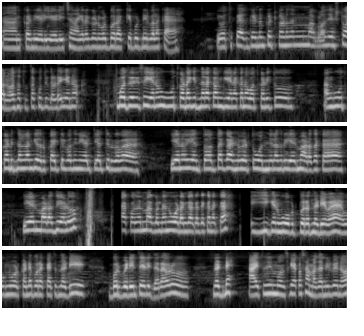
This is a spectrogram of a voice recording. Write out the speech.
ಅನ್ಕೊಂಡು ಹೇಳಿ ಹೇಳಿ, ಚೆನ್ನಾಗಿರೋ ಗಂಡುಗಳು ಬರೋಕ್ಕೆ ಬಿಡ್ನಿಲ್ವಲ್ಲಕ್ಕ ಇವತ್ತು ಪ್ಯಾದ ಗಂಡನ ಕಟ್ಕೊಂಡು ನನ್ನ ಮಗಳು ಎಷ್ಟು ಅನವಾಸ ಹತ್ತ ಕೂತಿದ್ದಾಳೆ ಏನೋ. ಮೊದಲ ದಿವಸ ಏನೋ ಊದ್ಕೊಂಡಾಗಿದ್ನಲ್ಲ ಅವ್ನಿಗೆ ಏನಕ್ಕ ಓದ್ಕೊಂಡಿತ್ತು ಹಂಗೆ ಊದ್ಕೊಂಡಿದ್ನಲ್ಲ ನನಗೆ ಎದುರು ಕಾಯ್ಕಿಲ್ವ ನೀನು ಹೇಳ್ತಿ ಹೇಳ್ತಿರ್ಗವ. ಏನೋ ಎಂತ ಅಂತ ಗಂಡು ಹೇಳ್ತು, ಒಂದಿಲ್ಲ ಅಂದ್ರೆ ಏನು ಮಾಡೋದಕ್ಕ? ಏನು ಮಾಡೋದು ಹೇಳು? ಯಾಕೋ ನನ್ನ ಮಗಳನ್ನ ನೋಡಂಗಾಗದೆ ಕನಕ ಈಗೇನು ಹೋಗ್ಬಿಟ್ಟು ಬರೋದು ನಡಿಯವ ಹೋಗಿ ನೋಡ್ಕೊಂಡೆ ಬರೋಕಾಯ್ತದ ನಡಿ. ಬರಬೇಡಿ ಅಂತ ಹೇಳಿದ್ದಾರೆ ಅವರು. ನಡ್ನೆ, ಆಯ್ತು ನಿನ್ನ ಮನ್ಸಿಗೆ ಯಾಕೋ ಸಮಾಧಾನ ಇಲ್ವೇನೋ?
